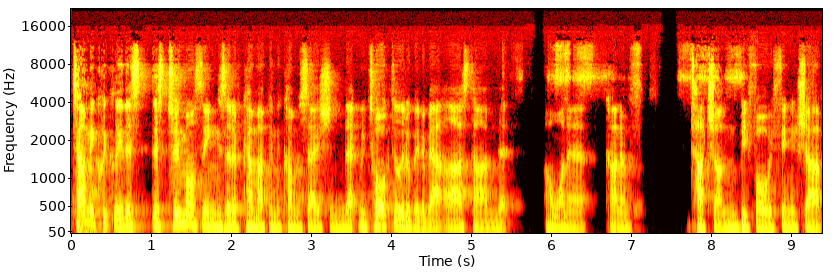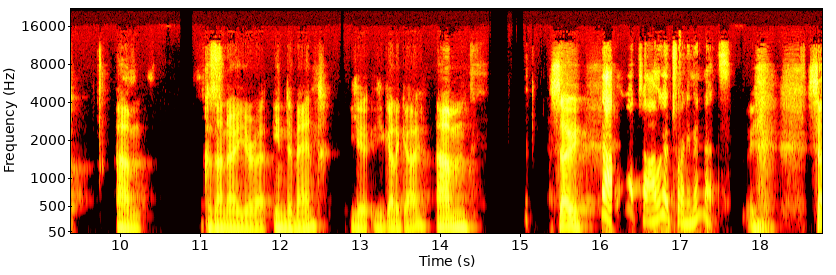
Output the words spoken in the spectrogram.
tell me quickly, there's there's two more things that have come up in the conversation that we talked a little bit about last time that I want to kind of touch on before we finish up, because I know you're in demand. You you got to go. Um, so No, we've got time. We've got 20 minutes. so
